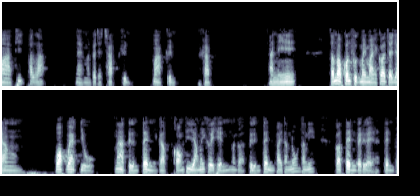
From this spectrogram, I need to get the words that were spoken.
มาธิพละนะมันก็จะชัดขึ้นมากขึ้นนะครับ อันนี้ สำหรับคนฝึกใหม่ ๆ ก็จะยังวอกแวกอยู่น่าตื่นเต้นกับของที่ยังไม่เคยเห็น มันก็ตื่นเต้นไปทางโน้นทางนี้ ก็เต้นไปเรื่อยเต้นไป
